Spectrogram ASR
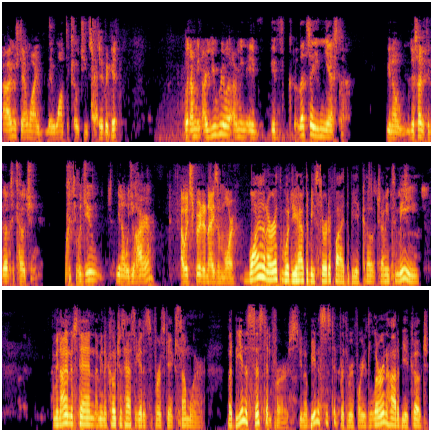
I understand why they want the coaching certificate. But I mean, are you really? I mean, if if let's say Iniesta, you know, decided to go to coaching, would, would you, you know, would you hire him? I would scrutinize him more. Why on earth would you have to be certified to be a coach? I mean, to me, I mean, I understand. I mean, a coach just has to get his first gig somewhere, but be an assistant first. You know, be an assistant for three or four years. Learn how to be a coach.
